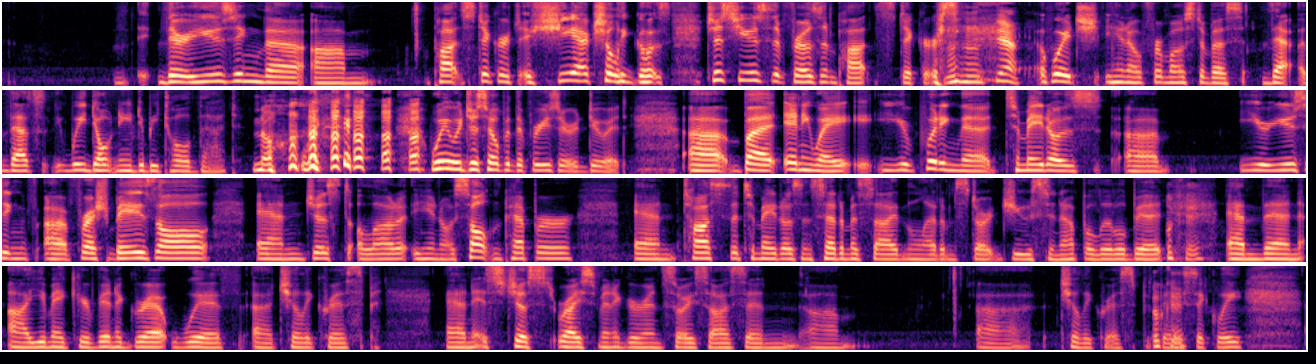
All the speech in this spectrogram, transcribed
they're using the um, pot sticker. She actually goes just use the frozen pot stickers, Mhm, Yeah, which you know for most of us that that's we don't need to be told that. no. we would just open the freezer and do it. Uh, but anyway, you're putting the tomatoes. Uh, you're using uh, fresh basil and just a lot of you know salt and pepper, and toss the tomatoes and set them aside and let them start juicing up a little bit. okay. And then uh, you make your vinaigrette with uh, chili crisp, and it's just rice vinegar and soy sauce and um, uh, chili crisp Okay. basically.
